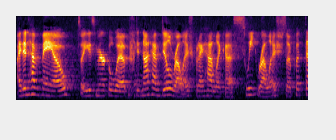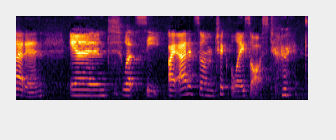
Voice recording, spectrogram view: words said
I didn't have mayo, so I used Miracle Whip. I did not have dill relish, but I had like a sweet relish, so I put that in. And let's see, I added some Chick-fil-A sauce to it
